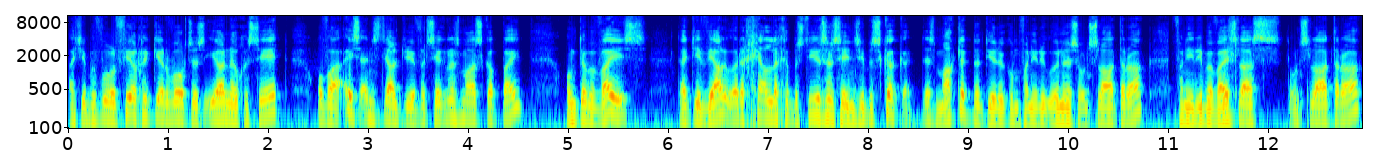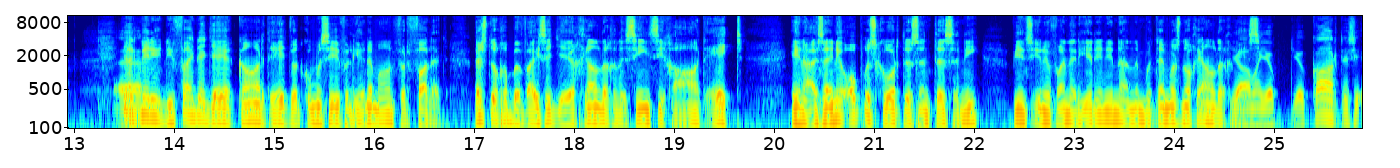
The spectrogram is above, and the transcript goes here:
As jy byvoorbeeld veel gekeer word soos Ian nou gesê het of 'n eis instel deur die versekeringsmaatskappy om te bewys dat jy wel oor 'n geldige bestuurslisensie beskik het. Dis maklik natuurlik om van hierdie onus ontslae te raak, van hierdie bewyslas ontslae te raak. Ja, ek meen die feit dat jy 'n kaart het wat kom ons sê verlede maand verval het, is tog 'n bewys dat jy 'n geldige lisensie gehad het. En as hy nie opgeskort is intussen nie, weens een of ander rede nie, dan moet hy mos nog geldig ja, wees. Ja, maar jou jou kaart is die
